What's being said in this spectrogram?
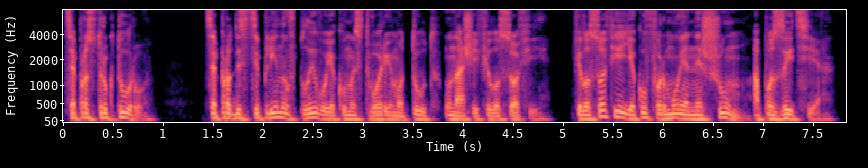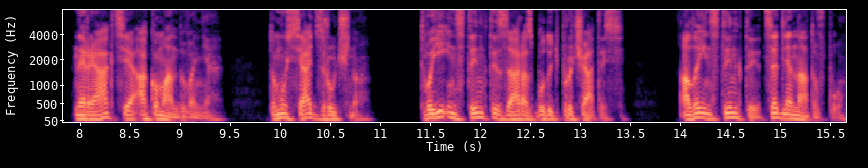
це про структуру, це про дисципліну впливу, яку ми створюємо тут, у нашій філософії. Філософії, яку формує не шум, а позиція, не реакція, а командування. Тому сядь зручно. Твої інстинкти зараз будуть пручатись. Але інстинкти це для натовпу.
